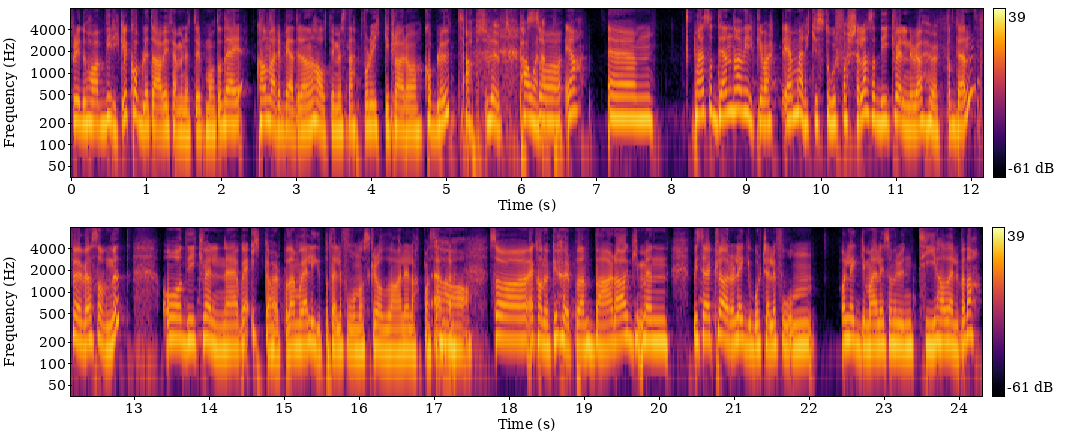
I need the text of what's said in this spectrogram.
Fordi du har virkelig koblet av i fem minutter. på en måte, og Det kan være bedre enn en halvtime snap hvor du ikke klarer å koble ut. Absolut. Powernap. Så, ja. ehm, nei, så den har virkelig vært Jeg merker stor forskjell. altså De kveldene vi har hørt på den før vi har sovnet, og de kveldene hvor jeg ikke har hørt på den, jeg har ligget på telefonen og scrolla eller lagt meg senere. Ja. Så jeg kan jo ikke høre på den hver dag, men hvis jeg klarer å legge bort telefonen og legge meg liksom ti-halv elleve, da,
